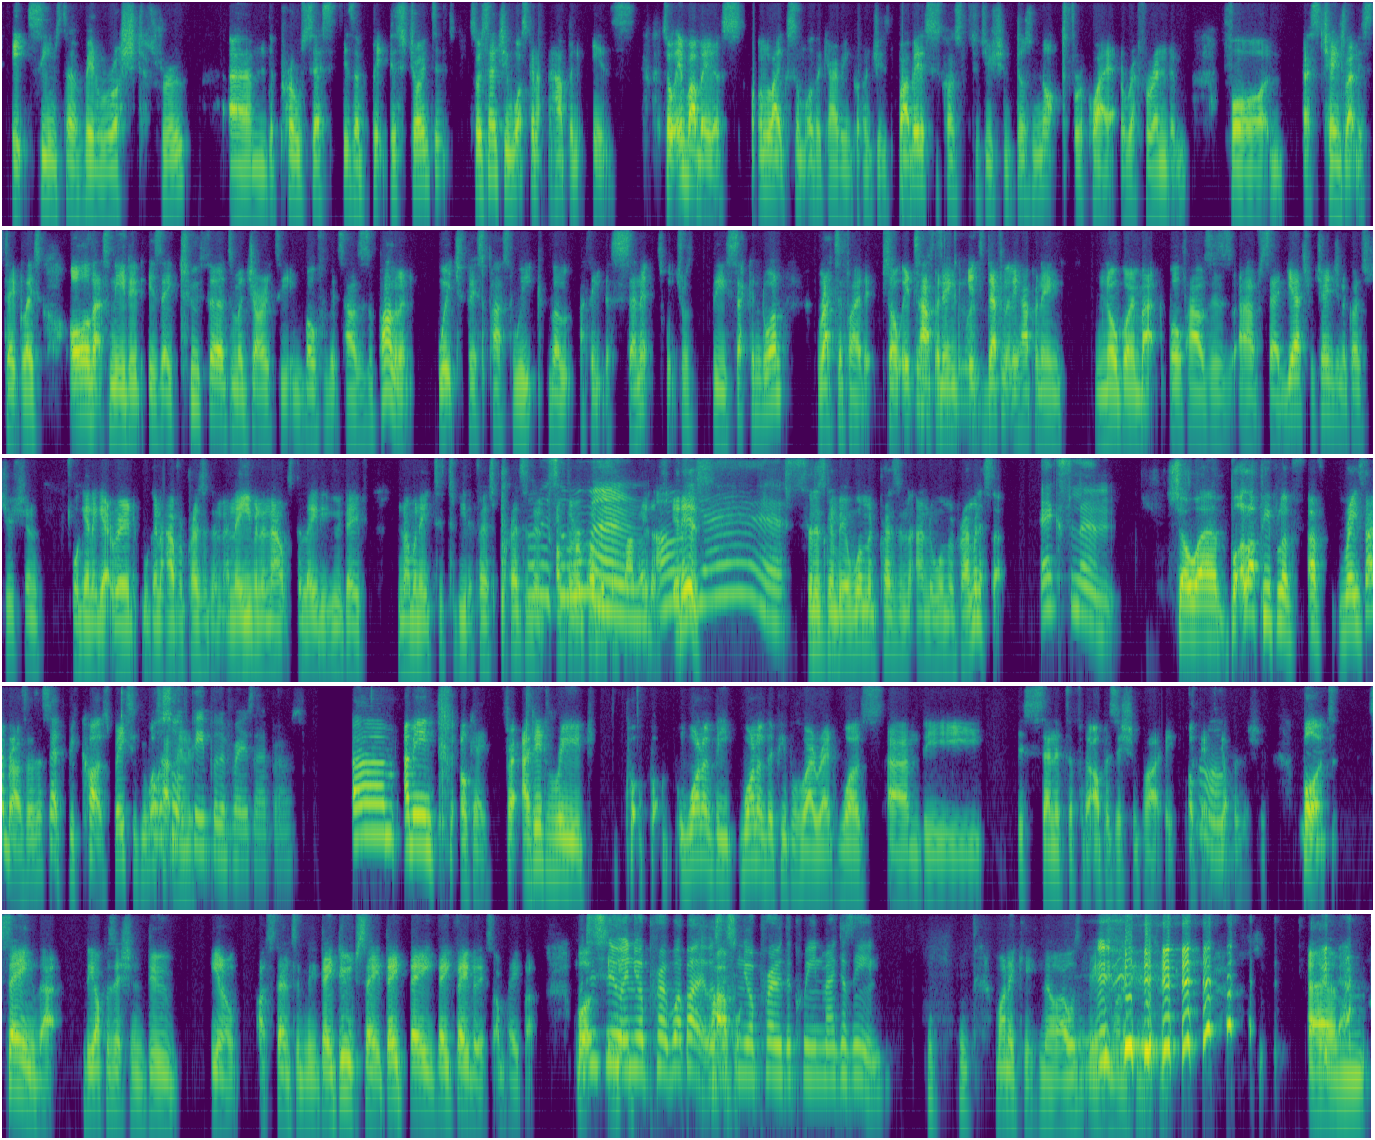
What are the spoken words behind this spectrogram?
it seems to have been rushed through. Um, the process is a bit disjointed. So essentially, what's going to happen is so in Barbados, unlike some other Caribbean countries, Barbados' constitution does not require a referendum for a change like this to take place. All that's needed is a two thirds majority in both of its houses of parliament, which this past week, the I think the Senate, which was the second one, ratified it. So it's Yeah, happening. It's definitely happening. No going back. Both houses have said yes. We're changing the constitution. We're going to get rid. We're going to have a president, and they even announced the lady who they've nominated to be the first Oh, president it's of the Republic of. Barbados. Oh, it is. Yes. So there's going to be a woman president and a woman prime minister. Excellent. So, um, but a lot of people have, have raised eyebrows, as I said, because basically what's what sort happening. of people have raised eyebrows? Um, I mean, okay, I did read one of the one of the people who I read was um the the senator for the opposition party. Okay, Oh. the opposition, but saying that the opposition do, you know, ostensibly they do say they they they favor this on paper, What is this it- in your pro? What about it? Was this in your pro the Queen magazine? monarchy. No, I wasn't reading monarchy. um,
